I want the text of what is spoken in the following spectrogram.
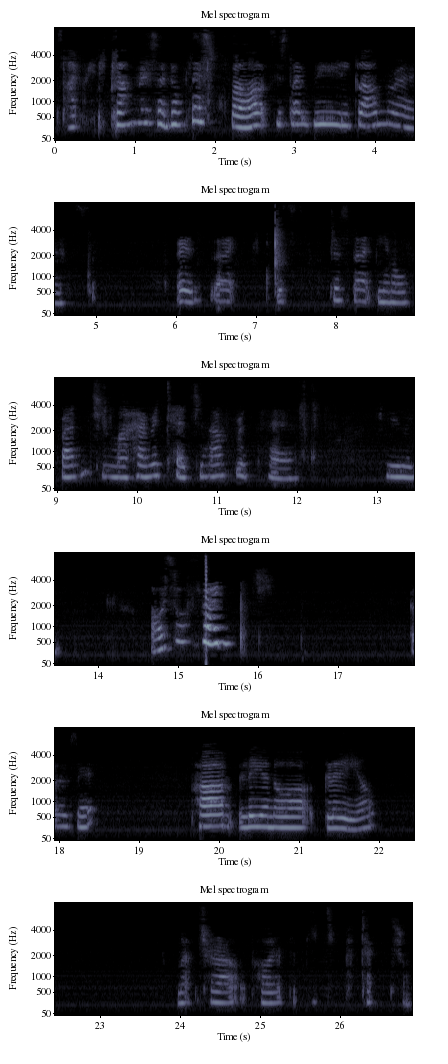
It's like really glamorous. I love this box. It's like really glamorous. It's like just just like being all French and my heritage and everything. Really oh all French. What is it? Palm Leonor Greyl. Natural oil beauty protection.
